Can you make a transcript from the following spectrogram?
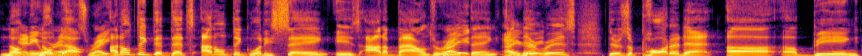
No, no doubt, right? I don't think that that's. I don't think what he's saying is out of bounds or right. anything. And there is, there's a part of that uh, of being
